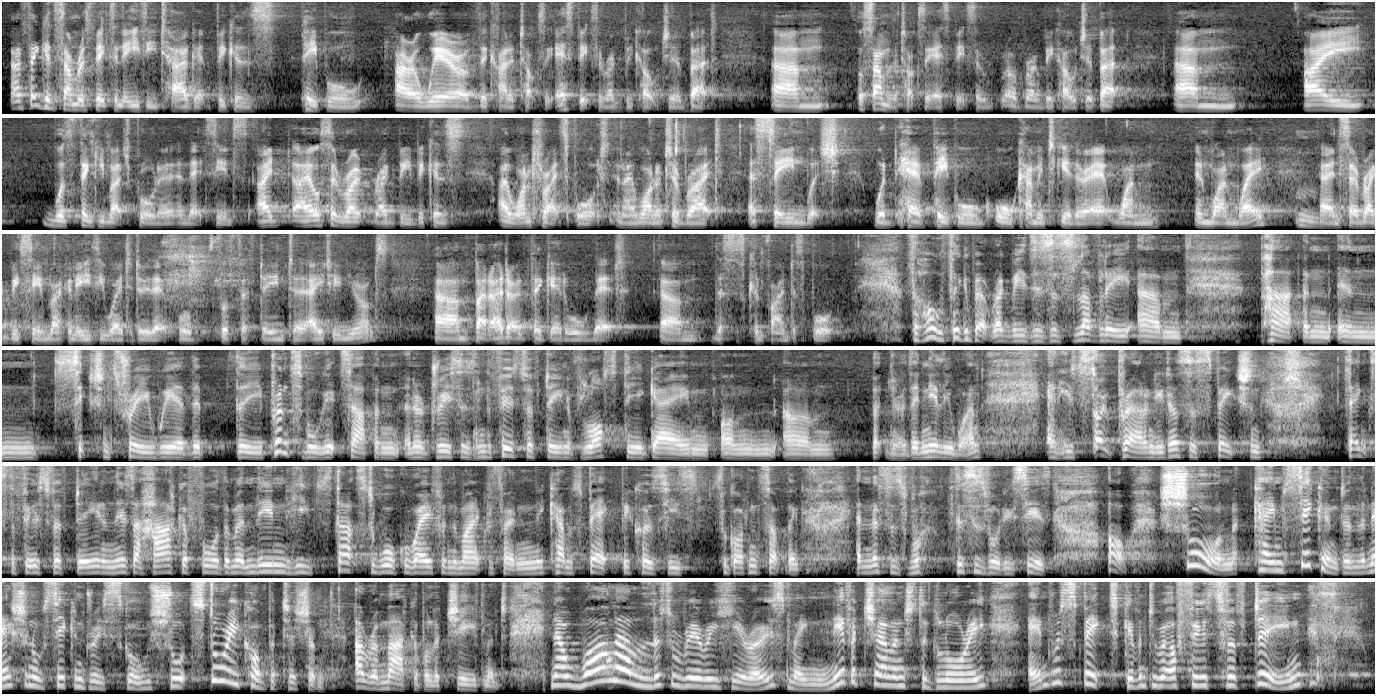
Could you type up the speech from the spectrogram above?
I think, in some respects, an easy target because people are aware of the kind of toxic aspects of rugby culture, but um, or some of the toxic aspects of, of rugby culture. But um, I was thinking much broader in that sense. I, I, also wrote rugby because I wanted to write sport and I wanted to write a scene which would have people all coming together at one in one way, mm. and so rugby seemed like an easy way to do that for, for 15 to 18 year olds. Um, but I don't think at all that um, this is confined to sport. The whole thing about rugby, there's this lovely um, part in, in section three where the, the principal gets up and, and addresses, and the first 15 have lost their game on um, but you know they nearly won, and he's so proud, and he does a speech, and thanks the first 15 and there's a haka for them and then he starts to walk away from the microphone and he comes back because he's forgotten something. And this is what this is what he says. Oh sean came second in the national secondary school short story competition. A remarkable achievement. Now while our literary heroes may never challenge the glory and respect given to our first 15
